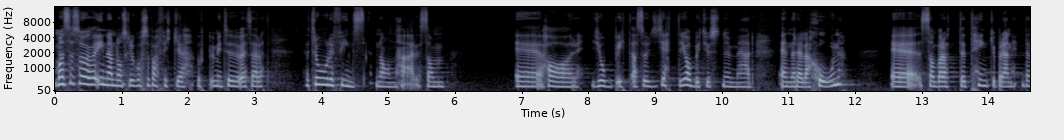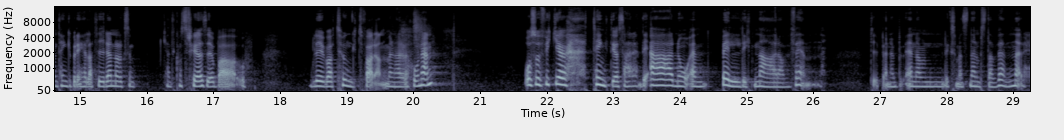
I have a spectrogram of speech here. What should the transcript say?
Men så, så innan de skulle gå så bara fick jag upp i mitt huvud så här, att jag tror det finns någon här som eh, har jobbigt, alltså jättejobbigt just nu med en relation. Eh, som bara den tänker på den, den tänker på det hela tiden och liksom kan inte koncentrera sig och bara uh, blir bara tungt för den med den här relationen. Och så fick jag, tänkte jag så här, det är nog en väldigt nära vän. Typ en, en av liksom ens närmsta vänner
